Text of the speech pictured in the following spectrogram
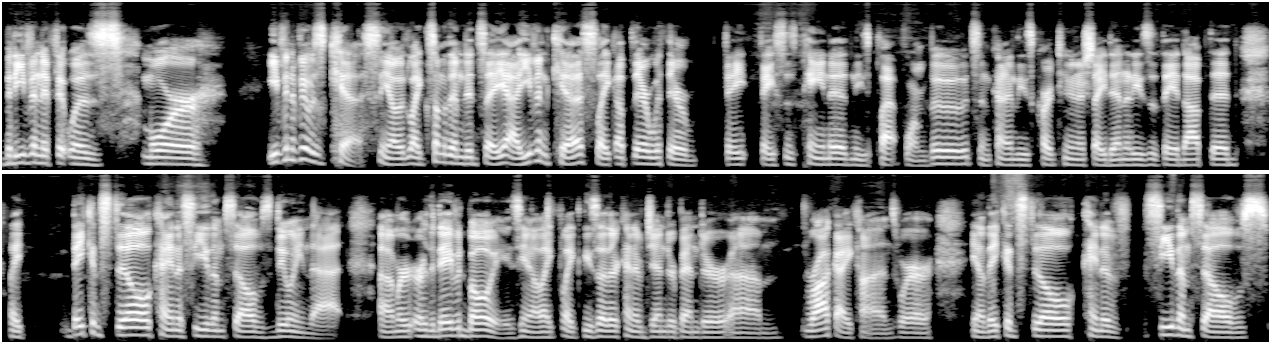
but even if it was more even if it was Kiss, you know, like some of them did say, yeah, even Kiss, like up there with their fa- faces painted and these platform boots and kind of these cartoonish identities that they adopted, like they could still kind of see themselves doing that, um, or, or, the David Bowies, you know, like like these other kind of gender bender um, rock icons, where you know they could still kind of see themselves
